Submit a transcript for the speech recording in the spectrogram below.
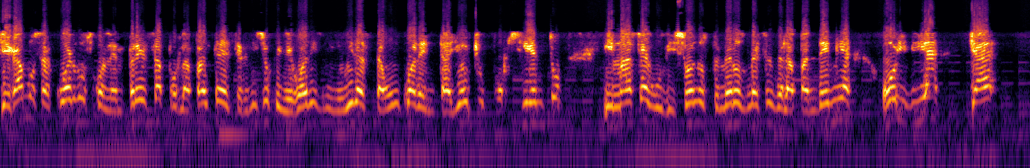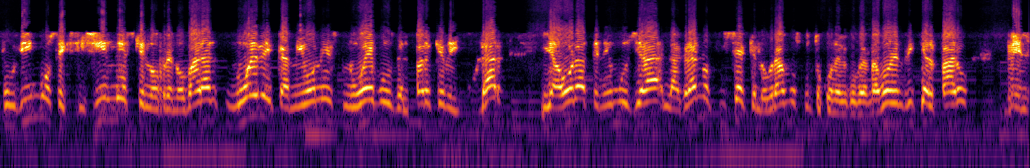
Llegamos a acuerdos con la empresa por la falta de servicio que llegó a disminuir hasta un 48% y más se agudizó en los primeros meses de la pandemia. Hoy día ya pudimos exigirles que nos renovaran nueve camiones nuevos del parque vehicular y ahora tenemos ya la gran noticia que logramos junto con el gobernador Enrique Alfaro del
